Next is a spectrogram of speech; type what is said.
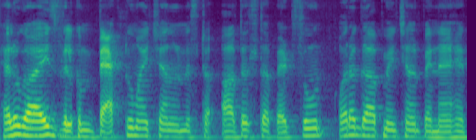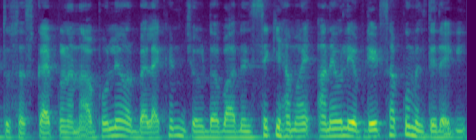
Hello guys welcome back to my channel mister Adarsh the pet zone और अगर आप मेरे चैनल पर नए हैं तो सब्सक्राइब करना ना भूलें और बेल आइकन ज़रूर दबा दें, जिससे कि हमारी आने वाली अपडेट्स आपको मिलती रहेगी।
